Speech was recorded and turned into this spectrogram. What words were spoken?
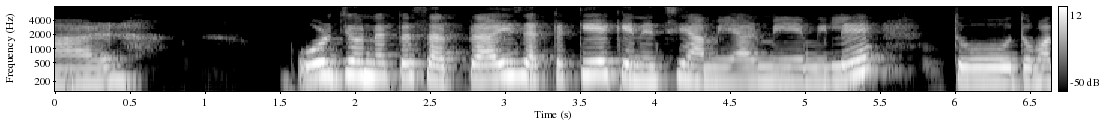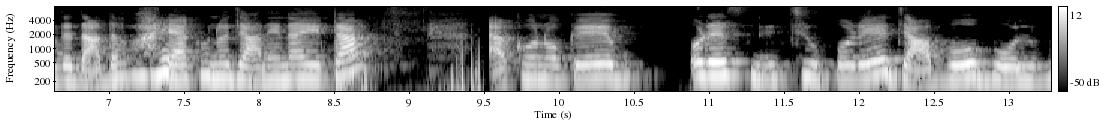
আর ওর জন্য একটা সারপ্রাইজ একটা কেক এনেছি আমি আর মেয়ে মিলে। তো তোমাদের দাদা ভাই এখনও জানে না এটা। এখন ওকে ও রেস্ট নিচ্ছে উপরে। যাব, বলব।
